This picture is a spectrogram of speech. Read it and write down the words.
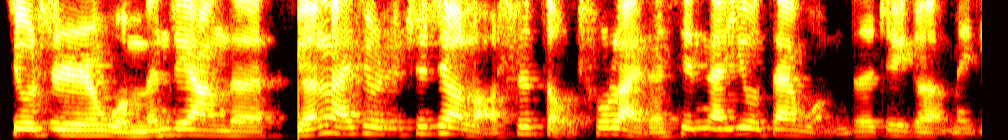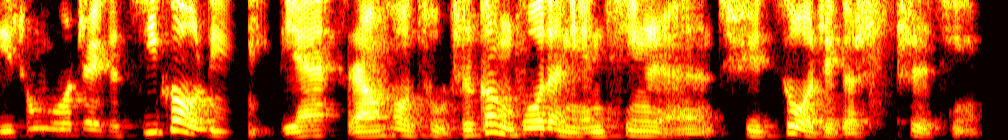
就是我们这样的，原来就是支教老师走出来的，现在又在我们的这个美丽中国这个机构里边，然后组织更多的年轻人去做这个事情。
